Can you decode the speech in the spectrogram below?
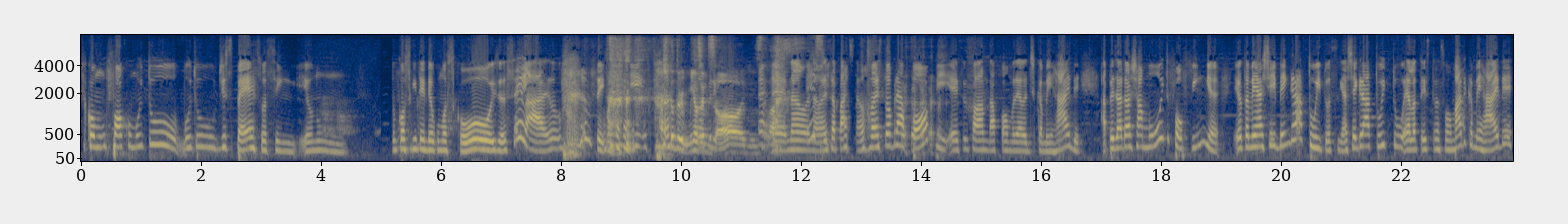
Ficou um foco muito, muito disperso, assim. Eu não. Não consegui entender algumas coisas, sei lá, eu não sei. E Acho que eu dormi os episódios, sei lá. É, não, não, Esse- essa parte não. Mas sobre a Pop, eh, vocês falaram da forma dela de Kamen Rider, apesar de eu achar muito fofinha, eu também achei bem gratuito, assim. Achei gratuito ela ter se transformado em Kamen Rider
